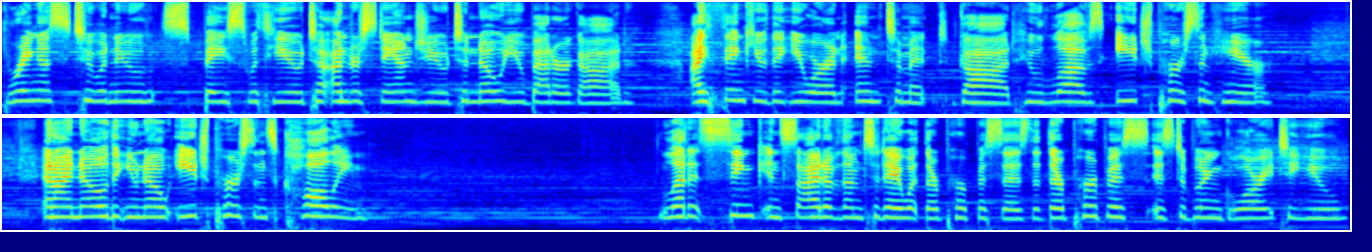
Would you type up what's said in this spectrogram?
bring us to a new space with you, to understand you, to know you better, God. I thank you that you are an intimate God who loves each person here. And I know that you know each person's calling. Let it sink inside of them today what their purpose is, that their purpose is to bring glory to you.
